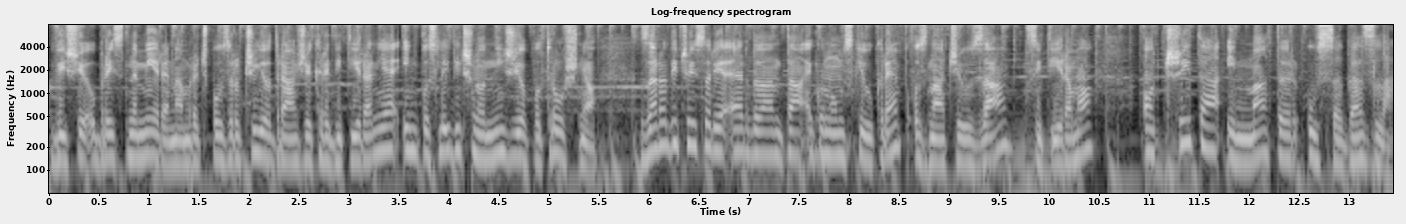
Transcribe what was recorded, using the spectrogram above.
Višje obrestne mere namreč povzročijo dražje kreditiranje in posledično nižjo potrošnjo, zaradi česar je Erdoğan ta ekonomski ukrep označil za, citiramo, očeta in mater vsega zla.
